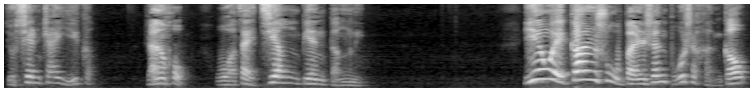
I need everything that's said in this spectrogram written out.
就先摘一个，然后我在江边等你。因为杆树本身不是很高，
